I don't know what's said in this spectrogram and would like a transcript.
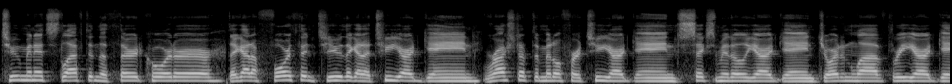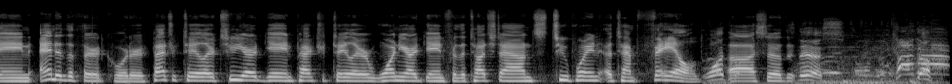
Two minutes left in the third quarter. They got a fourth and two. They got a two yard gain. Rushed up the middle for a two yard gain. Six middle yard gain. Jordan Love, three yard gain. Ended the third quarter. Patrick Taylor, two yard gain. Patrick Taylor, one yard gain for the touchdowns. Two point attempt failed. What the Uh, so the, This. The f-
